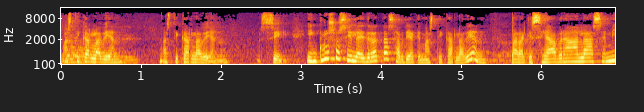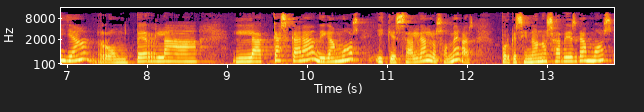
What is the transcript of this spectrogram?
masticarla bien, masticarla bien. Sí, incluso si la hidratas habría que masticarla bien, para que se abra la semilla, romper la, la cáscara, digamos, y que salgan los omegas, porque si no nos arriesgamos,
